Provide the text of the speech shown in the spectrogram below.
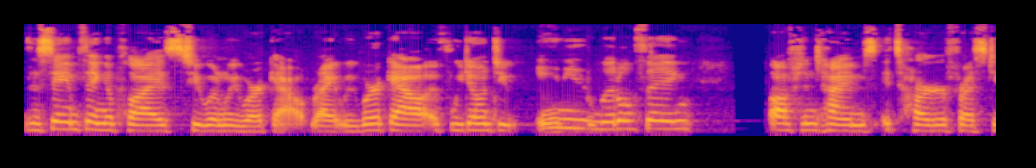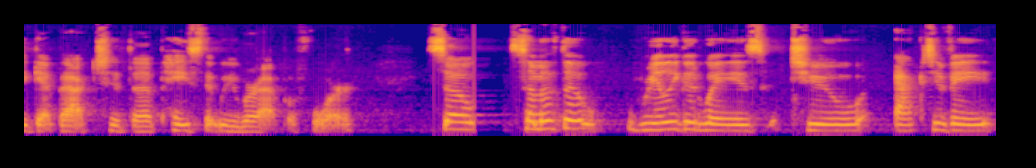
The same thing applies to when we work out, right? We work out, if we don't do any little thing, oftentimes it's harder for us to get back to the pace that we were at before. So, some of the really good ways to activate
